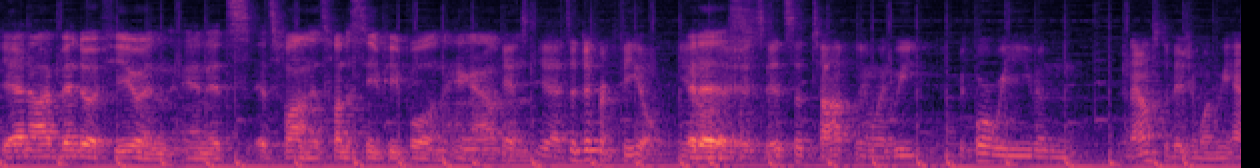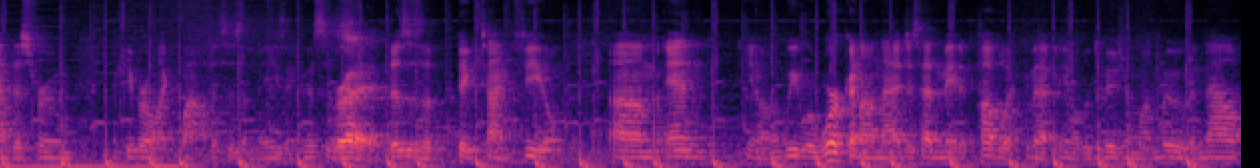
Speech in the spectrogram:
Yeah, no, I've been to a few and, and it's it's fun. It's fun to see people and hang out. It's, and yeah, it's a different feel. You it know, is. It's it's a top. When we before we even announced Division One, we had this room and people are like, "Wow, this is amazing. This is right. this is a big time feel." Um, and you know, we were working on that, just hadn't made it public that you know the Division One move, and now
